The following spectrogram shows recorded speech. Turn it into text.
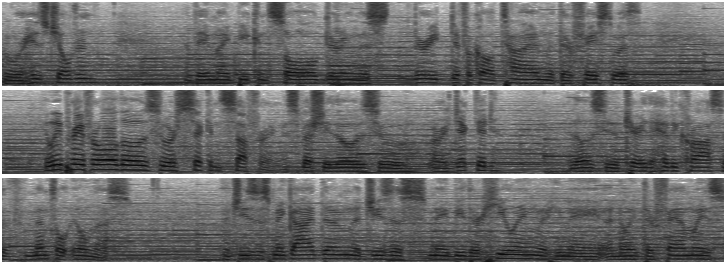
who were his children, that they might be consoled during this very difficult time that they're faced with. And we pray for all those who are sick and suffering, especially those who are addicted, those who carry the heavy cross of mental illness. That Jesus may guide them, that Jesus may be their healing, that He may anoint their families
